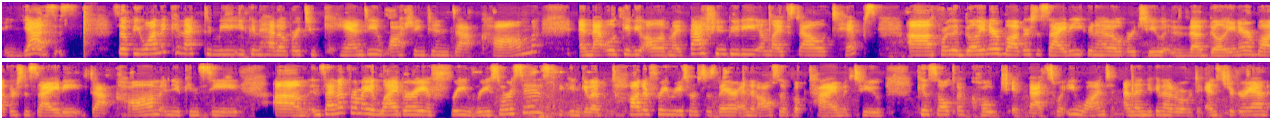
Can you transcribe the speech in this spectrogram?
Yes. So if you want to connect to me, you can head over to candywashington.com and that will give you all of my fashion, beauty, and lifestyle tips. Uh, for the Billionaire Blogger Society, you can head over to thebillionairebloggersociety.com and you can see um, and sign up for my library of free resources. You can get a ton of free resources there and then also book time to consult or coach if that's what you want. And then you can head over to Instagram at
